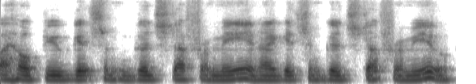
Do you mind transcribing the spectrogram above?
I hope you get some good stuff from me and I get some good stuff from you.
